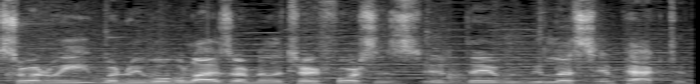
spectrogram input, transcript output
So when we when we mobilize our military forces, they will be less impacted.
